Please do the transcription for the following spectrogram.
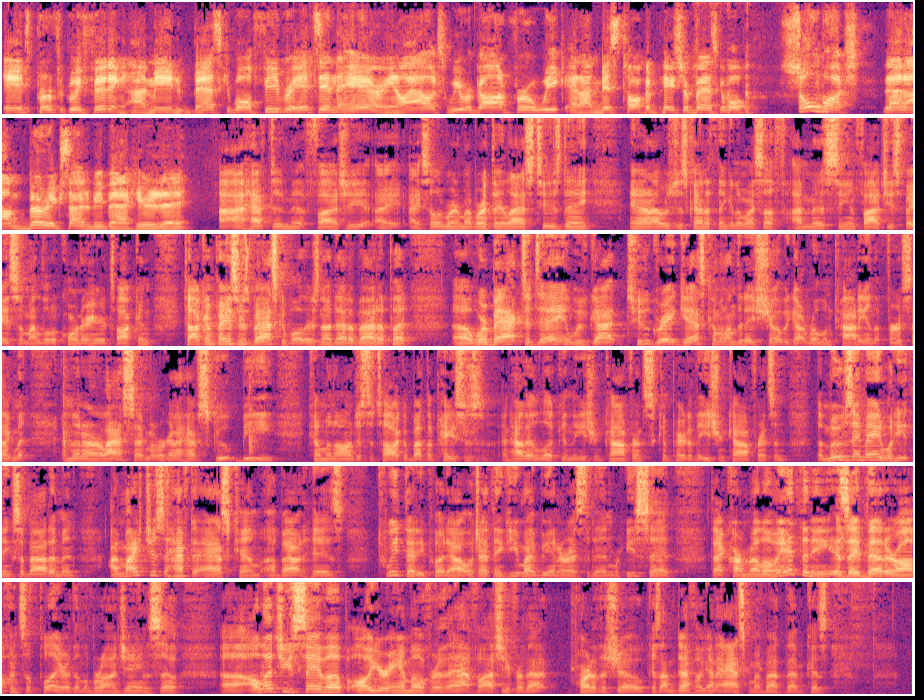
It's perfectly fitting. I mean, basketball fever, it's in the air. You know, Alex, we were gone for a week, and I missed talking Pacer basketball so much that I'm very excited to be back here today. I have to admit, Facci, I, I celebrated my birthday last Tuesday, and I was just kind of thinking to myself, I miss seeing Facci's face in my little corner here talking talking Pacers basketball. There's no doubt about it. But uh, we're back today. We've got two great guests coming on today's show. We got Rohan Katti in the first segment, and then our last segment, we're going to have Scoop B coming on just to talk about the Pacers and how they look in the Eastern Conference compared to the Eastern Conference and the moves they made, what he thinks about them. And I might just have to ask him about his tweet that he put out, which I think you might be interested in, where he said that Carmelo Anthony is a better offensive player than LeBron James. So uh, I'll let you save up all your ammo for that, Facci, for that part of the show, because I'm definitely going to ask him about that because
